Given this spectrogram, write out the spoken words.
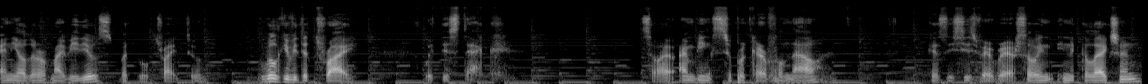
any other of my videos, but we'll try to... We'll give it a try with this deck. So I, am being super careful now, because this is very rare. So in, in the collection,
